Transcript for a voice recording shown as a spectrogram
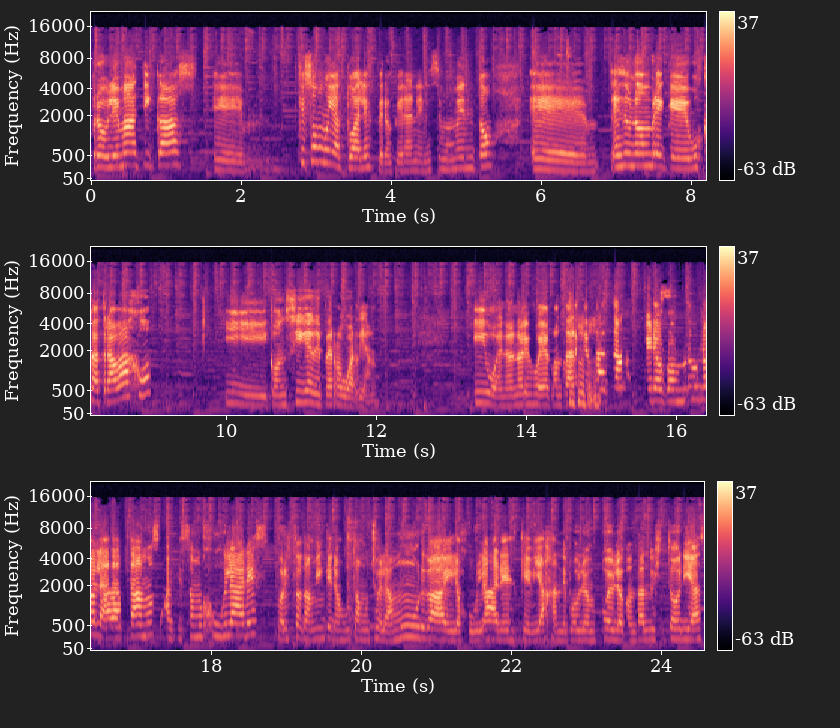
problemáticas eh, que son muy actuales, pero que eran en ese momento. Eh, es de un hombre que busca trabajo y consigue de perro guardián. Y bueno, no les voy a contar qué pasa, pero con Bruno la adaptamos a que somos juglares, por esto también que nos gusta mucho la murga y los juglares que viajan de pueblo en pueblo contando historias.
